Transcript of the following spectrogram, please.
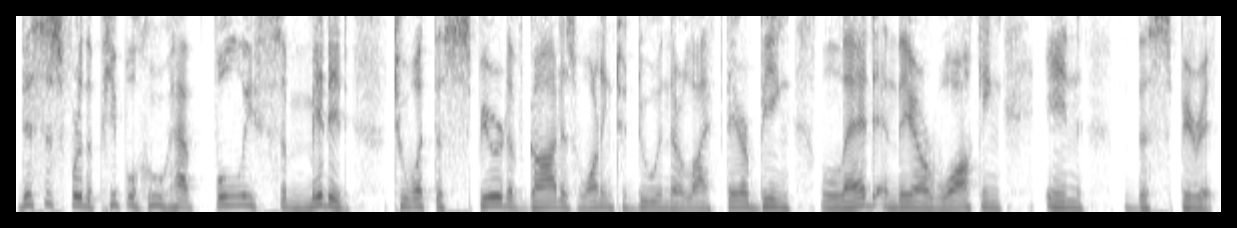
this is for the people who have fully submitted to what the Spirit of God is wanting to do in their life. They are being led and they are walking in the Spirit.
